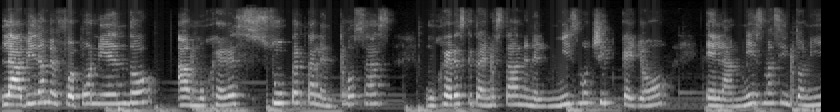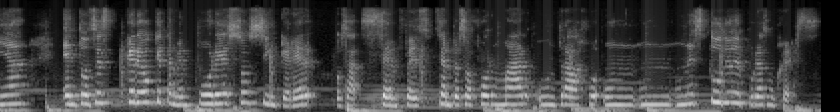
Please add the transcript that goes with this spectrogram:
la vida me fue poniendo a mujeres súper talentosas, mujeres que también estaban en el mismo chip que yo, en la misma sintonía. Entonces creo que también por eso, sin querer, o sea, se, se empezó a formar un trabajo, un, un, estudio de puras mujeres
